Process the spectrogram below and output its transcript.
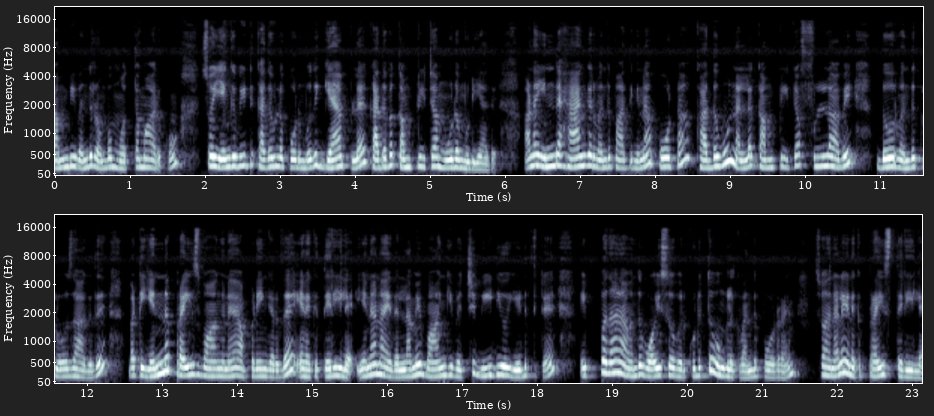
கம்பி வந்து ரொம்ப மொத்தமாக இருக்கும். ஸோ எங்கள் வீட்டு கதவில் போடும்போது கேப்பில் கதவை கம்ப்ளீட்டாக மூட முடியாது. ஆனால் இந்த ஹேங்கர் வந்து பார்த்திங்கன்னா போட்டால் கதவும் நல்லா கம்ப்ளீட்டாக ஃபுல்லாகவே டோர் வந்து க்ளோஸ் ஆகுது. பட் என்ன ப்ரைஸ் வாங்கினேன் அப்படிங்கிறத எனக்கு தெரியல. ஏன்னா நான் இதெல்லாமே வாங்கி வச்சு வீடியோ எடுத்துட்டேன். இப்போ தான் நான் வந்து வாய்ஸ் ஓவர் கொடுத்து உங்களுக்கு வந்து போடுறேன். ஸோ அதனால் எனக்கு ப்ரைஸ் தெரியல.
